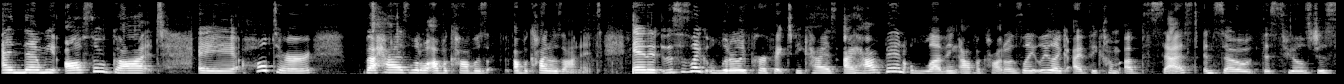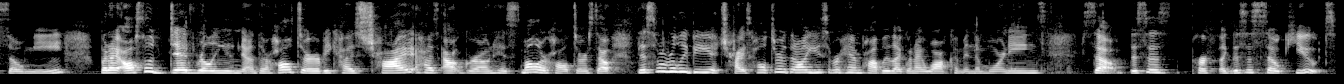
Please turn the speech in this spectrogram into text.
And then we also got a halter that has little avocados avocados on it. And it, this is like literally perfect because I have been loving avocados lately. Like I've become obsessed and so this feels just so me. But I also did really need another halter because Chai has outgrown his smaller halter. So this will really be Chai's halter that I'll use for him probably like when I walk him in the mornings. So this is perfect. Like this is so cute.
